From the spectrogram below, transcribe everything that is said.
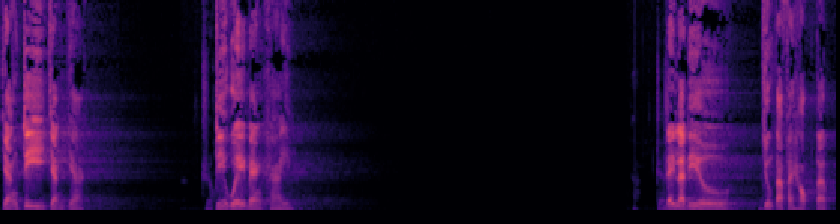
Chẳng trì chẳng giác. Trí huệ bèn khai. Đây là điều chúng ta phải học tập.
